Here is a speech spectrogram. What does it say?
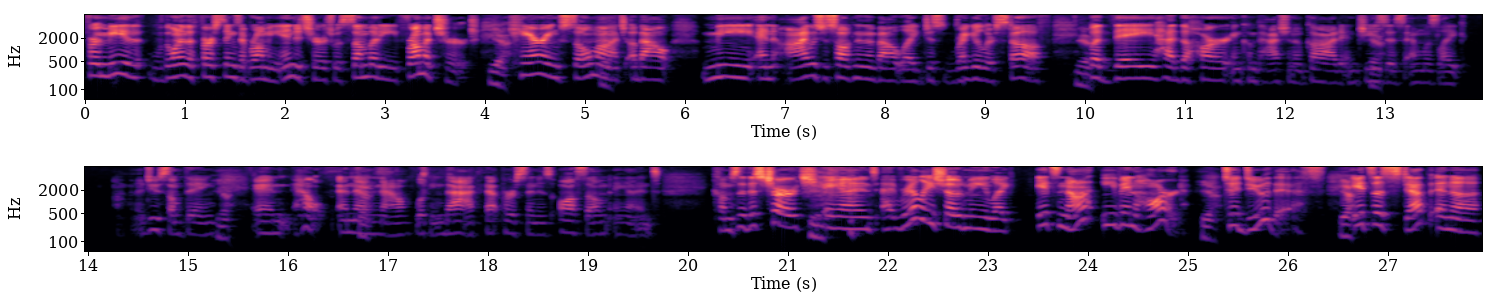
for me the, one of the first things that brought me into church was somebody from a church Yeah. caring so much about me and I was just talking to them about like just regular stuff Yeah. but they had the heart and compassion of God and Jesus and was like To do something Yeah. and help and then Yeah. now looking back that person is awesome and comes to this church and it really showed me like it's not even hard Yeah. to do this. Yeah. It's a step and a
